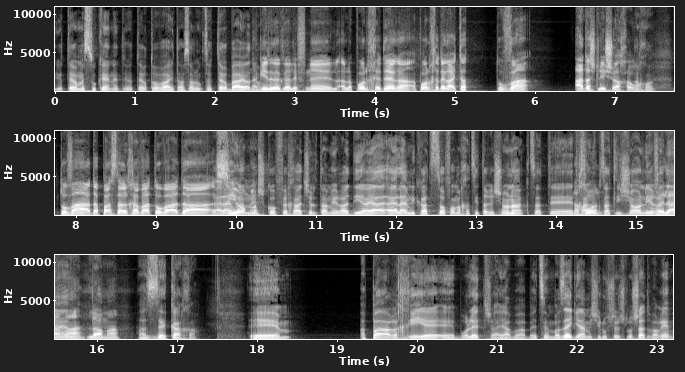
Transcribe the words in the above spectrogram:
יותר מסוכנת ויותר טובה, הייתה עושה לנו קצת יותר בעיות. נגיד רגע לפני, על הפועל חדרה, הפועל חדרה הייתה טובה עד השליש האחרון. נכון. טובה עד הפס לרחבה, טובה עד היה להם גם הסיומת. משקוף אחד של תמיר עדי, היה, היה להם לקראת סוף המחצית הראשונה, קצת, אה, נכון. התחלנו קצת לישון, להירדם. ולמה? למה? אז אה, ככה. אה, הפער הכי אה, בולט שהיה בעצם בזה, הגיע משילוב של שלושה דברים.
